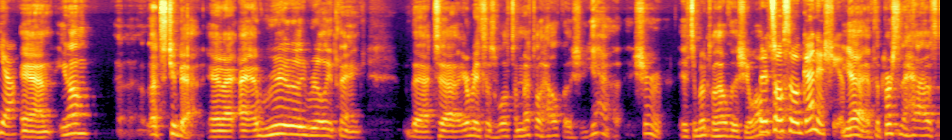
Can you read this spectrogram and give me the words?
Yeah. And you know, that's too bad. And I, I really, really think that uh, everybody says, "Well, it's a mental health issue." Yeah, sure, it's a mental health issue. But it's also a gun issue. yeah. If the person has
